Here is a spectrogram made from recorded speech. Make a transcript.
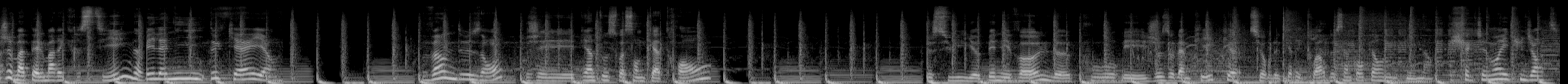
Je m'appelle Marie-Christine. Mélanie Decaille, 22 ans. J'ai bientôt 64 ans. Je suis bénévole pour les Jeux Olympiques sur le territoire de Saint-Quentin-en-Yvelines. Je suis actuellement étudiante.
